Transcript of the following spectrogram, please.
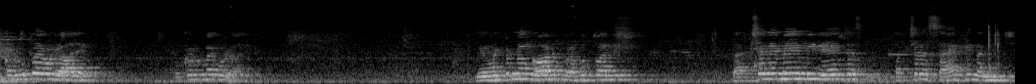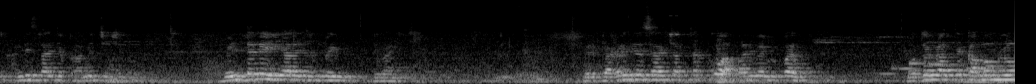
ఒక రూపాయి కూడా రాలేదు. ఒక రూపాయి కూడా రాలేదు. మేము అంటున్నాం కాబట్టి ప్రభుత్వాన్ని తక్షణమే మీరు ఏదైతే తక్షణ సహాయం కింద అందించి అందిస్తారని చెప్పి అమిత్ చేసిండ్రు వెంటనే ఇవ్వాలని చెప్పి డిమాండ్ చేస్తాం మీరు ప్రకటించిన సహాయం చాలా తక్కువ పదివేల రూపాయలు. మొత్తం కలిపితే ఖమ్మంలో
